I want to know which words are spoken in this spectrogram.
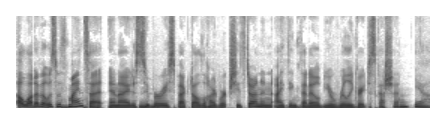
a lot of it was with mindset. And I just super Mm-hmm. respect all the hard work she's done. And I think that it'll be a really great discussion. Yeah.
